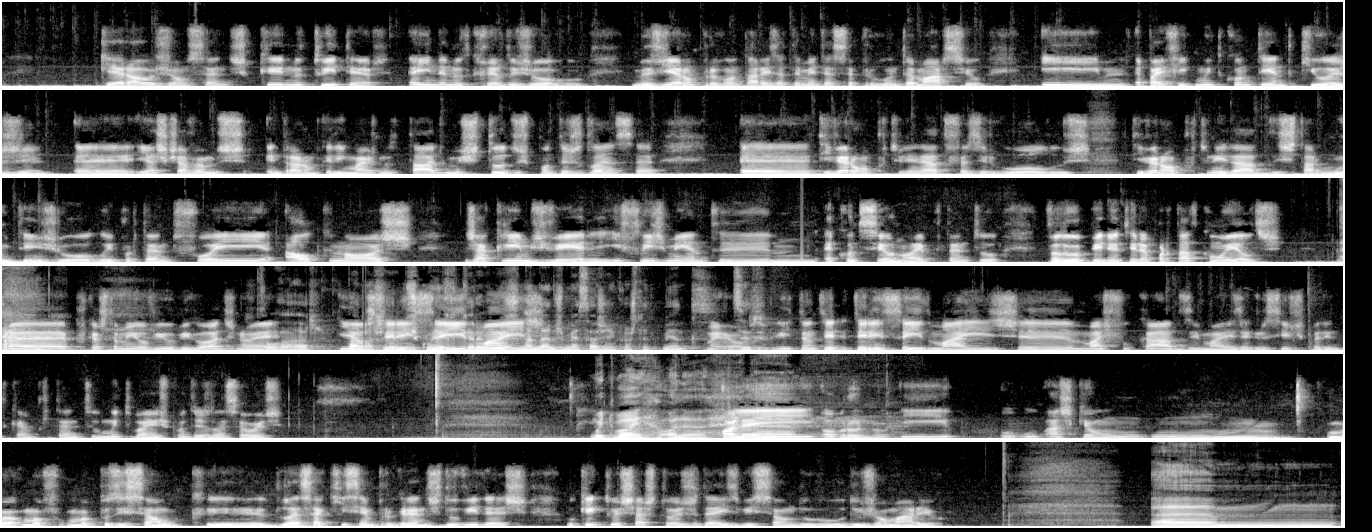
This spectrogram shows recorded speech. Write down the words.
quer ao João Santos, que no Twitter, ainda no decorrer do jogo, me vieram perguntar exatamente essa pergunta, Márcio, e epá, fico muito contente que hoje, uh, e acho que já vamos entrar um bocadinho mais no detalhe, mas todos os pontas de lança uh, tiveram a oportunidade de fazer golos, tiveram a oportunidade de estar muito em jogo e, portanto, foi algo que nós já queríamos ver e felizmente hum, aconteceu, não é? Portanto, valeu a pena eu ter apartado com eles para, porque eles também ouviam o bigodes, não é? Claro. E eles terem saído mais. mandando mensagem constantemente. É, dizer... Então ter, terem saído mais, uh, mais focados e mais agressivos para dentro de campo. Portanto, muito bem os pontas de lança hoje. Muito bem, olha. Olha, uh... e, oh Bruno, e acho que é um, um, uma, uma, uma, posição que lança aqui sempre grandes dúvidas. O que é que tu achaste hoje da exibição do, do João Mário? Um,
